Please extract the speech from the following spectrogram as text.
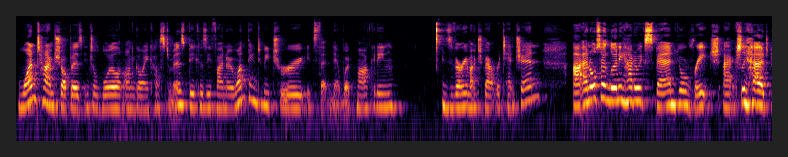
one time shoppers into loyal and ongoing customers. Because if I know one thing to be true, it's that network marketing is very much about retention. Uh, and also learning how to expand your reach. I actually had,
